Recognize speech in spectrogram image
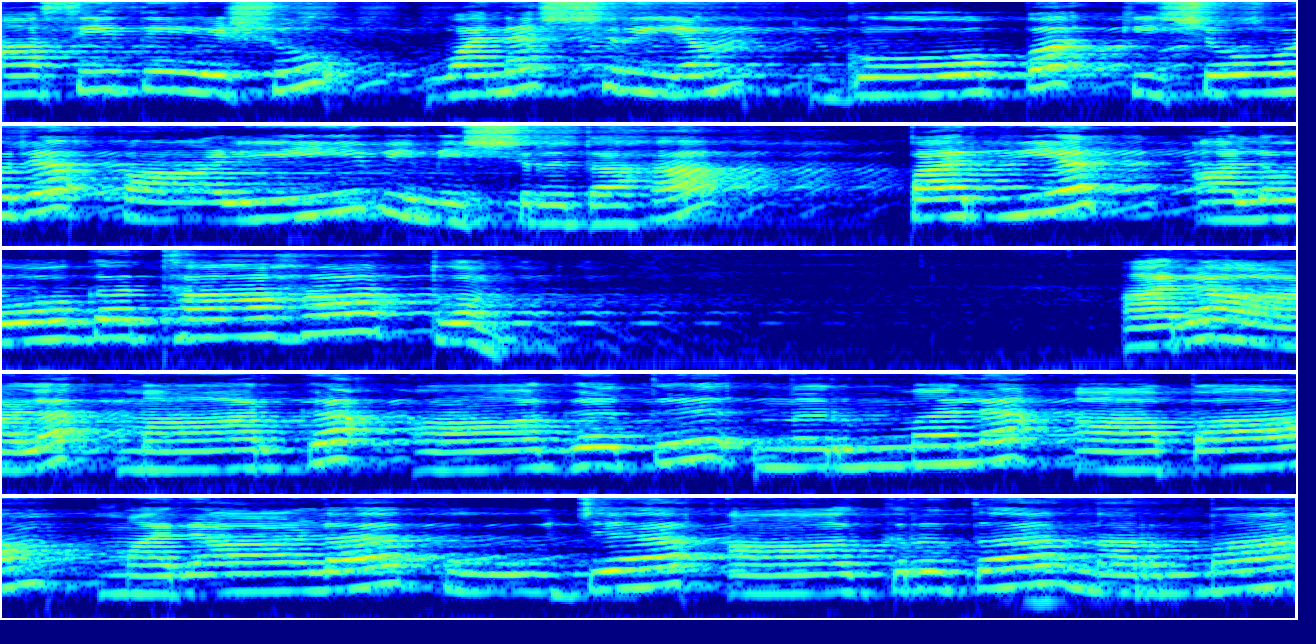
ആസിതേഷു വനശ്രിയം ഗോപ കിശോര പാളീ വിമിശ്രിത പര്യ അലോകഥാഹ ത്വം അരാള മാർഗ ആഗത് നിർമ്മല ആപാം മരാള പൂജ ആകൃത നർമ്മ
